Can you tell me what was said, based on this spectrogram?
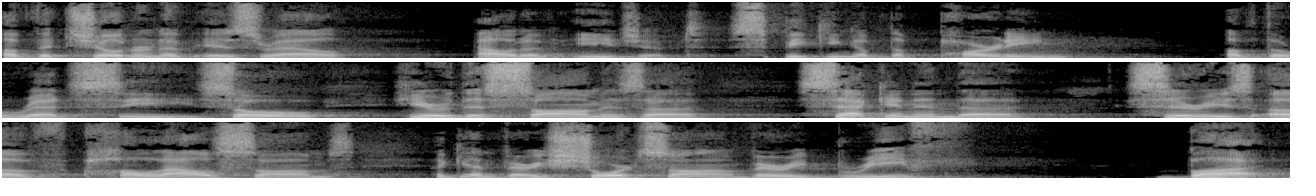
of the children of Israel out of Egypt, speaking of the parting of the Red Sea. So here, this psalm is a second in the series of halal psalms. Again, very short psalm, very brief, but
